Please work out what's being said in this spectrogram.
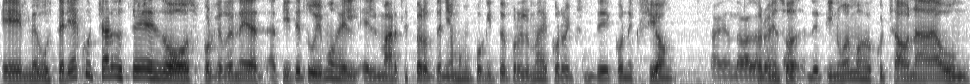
Eh, me gustaría escuchar de ustedes dos, porque René, a, ti te tuvimos el, martes, pero teníamos un poquito de problemas de, de conexión. pero eso, de ti no hemos escuchado nada aún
